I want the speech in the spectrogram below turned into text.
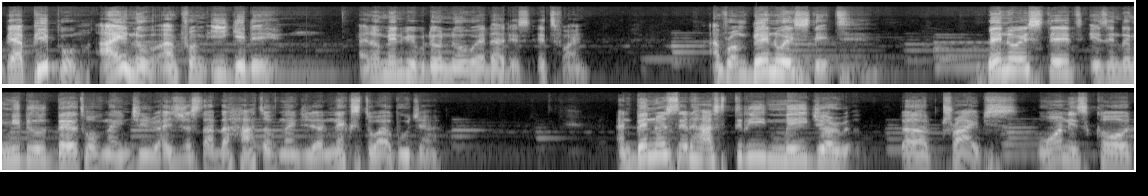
there are people I know. I'm from Igede. I know many people don't know where that is. It's fine. I'm from Benue State. Benue State is in the middle belt of Nigeria. It's just at the heart of Nigeria, next to Abuja. And Benue State has three major uh, tribes. One is called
